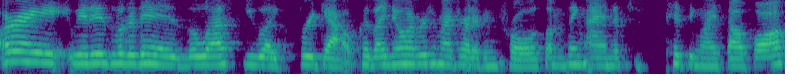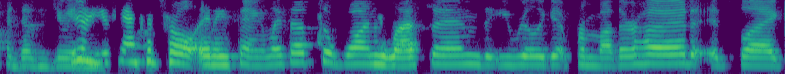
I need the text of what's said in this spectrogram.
all right, it is what it is. The less you like freak out because I know every time I try to control something, I end up just pissing myself off. and doesn't do anything. Yeah, anything. you can't control anything. Like that's the one lesson that you really get from motherhood. It's like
